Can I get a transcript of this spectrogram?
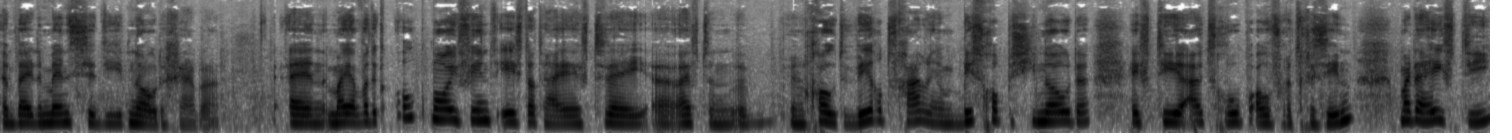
en bij de mensen die het nodig hebben. En, maar ja, wat ik ook mooi vind is dat hij heeft, twee, hij heeft een, een grote wereldvergadering, een bisschoppensynode, heeft hij uitgeroepen over het gezin. Maar daar heeft hij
